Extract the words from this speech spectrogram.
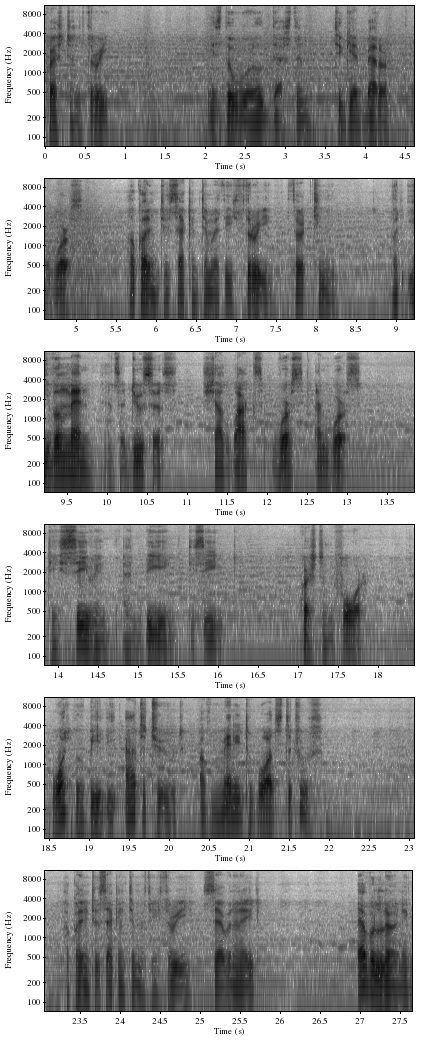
Question 3. Is the world destined to get better or worse? According to 2 Timothy 3:13. But evil men and seducers shall wax worse and worse, deceiving and being deceived. Question 4. What will be the attitude of many towards the truth? According to 2 Timothy 3 7 and 8. Ever learning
